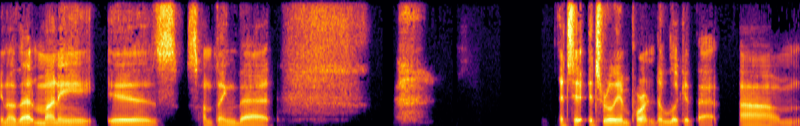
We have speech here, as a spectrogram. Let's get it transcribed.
you know that money is something that it's it's really important to look at that um,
